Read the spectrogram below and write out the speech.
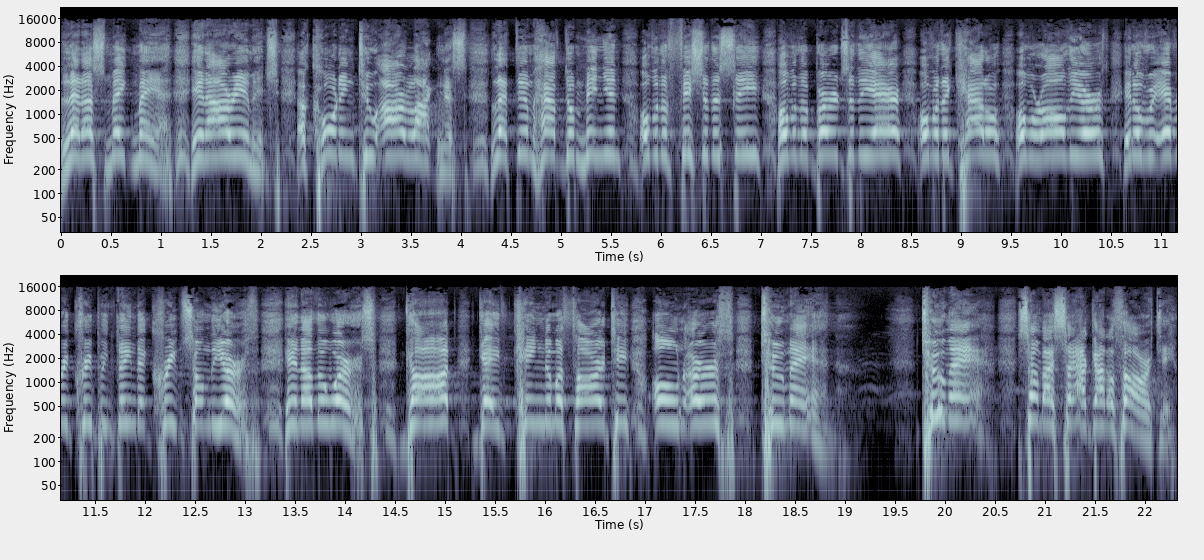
"Let us make man in our image, according to our likeness. Let them have dominion over the fish of the sea, over the birds of the air, over the cattle, over all the earth, and over every creeping thing that creeps on the earth." In other words, God gave kingdom authority on earth to man. To man. Somebody say, "I got authority."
